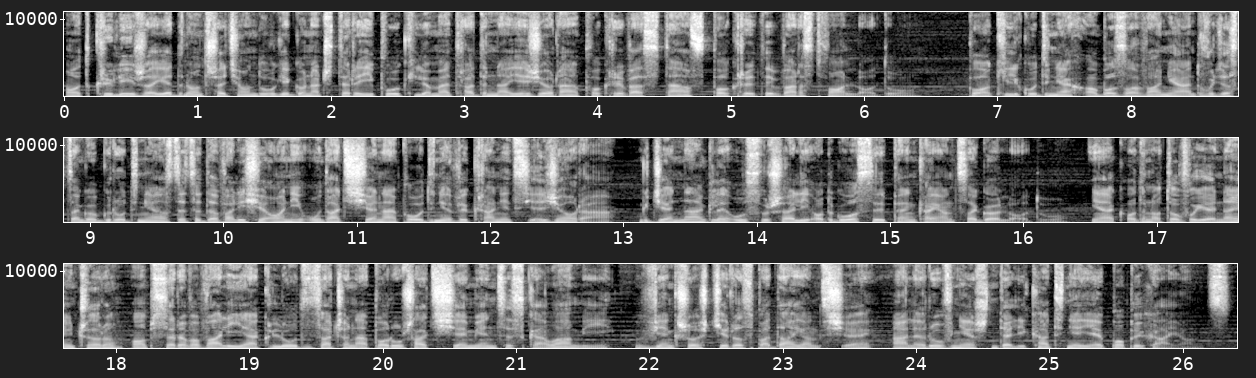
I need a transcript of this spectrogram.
odkryli, że 1 trzecią długiego na 4,5 km dna jeziora pokrywa staw pokryty warstwą lodu. Po kilku dniach obozowania 20 grudnia zdecydowali się oni udać się na południowy kraniec jeziora, gdzie nagle usłyszeli odgłosy pękającego lodu. Jak odnotowuje Nature, obserwowali jak lód zaczyna poruszać się między skałami, w większości rozpadając się, ale również delikatnie je popychając.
